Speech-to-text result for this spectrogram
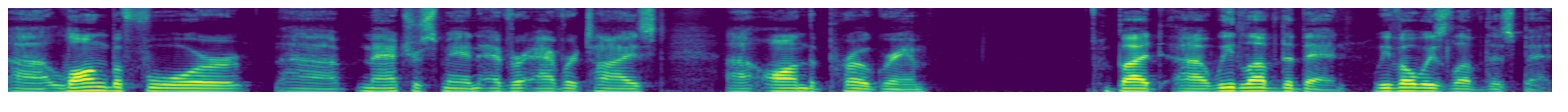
uh, long before uh, Mattress Man ever advertised uh, on the program. But uh, we love the bed. We've always loved this bed.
